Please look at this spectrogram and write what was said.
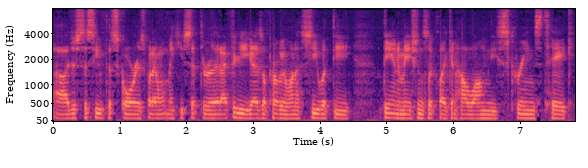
uh, just to see what the score is. But I won't make you sit through it. I figure you guys will probably want to see what the the animations look like and how long these screens take.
